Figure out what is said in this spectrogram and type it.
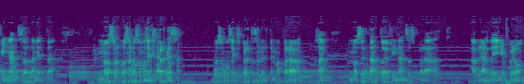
finanzas, la neta. No, so- o sea, no somos expertos. no somos expertos en el tema para, o sea, no sé tanto de finanzas para hablar de ello, pero,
